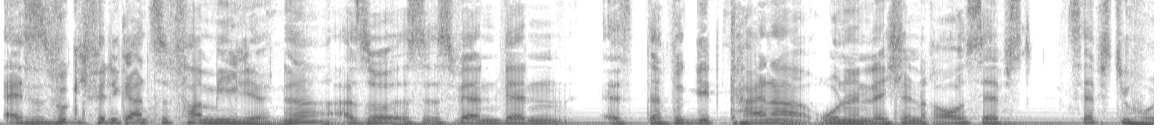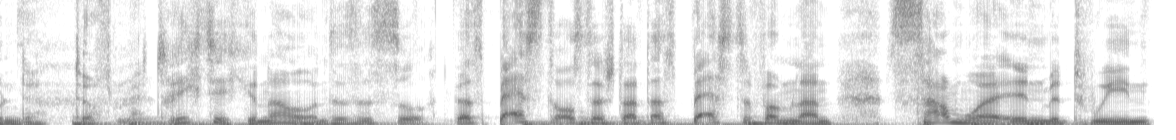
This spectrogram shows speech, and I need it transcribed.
es ist wirklich für die ganze Familie, ne? Also es, es werden, werden, es, da geht keiner ohne ein Lächeln raus, selbst, selbst die Hunde dürfen mit. Richtig, genau. Und das ist so das Beste aus der Stadt, das Beste vom Land. Somewhere in between.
